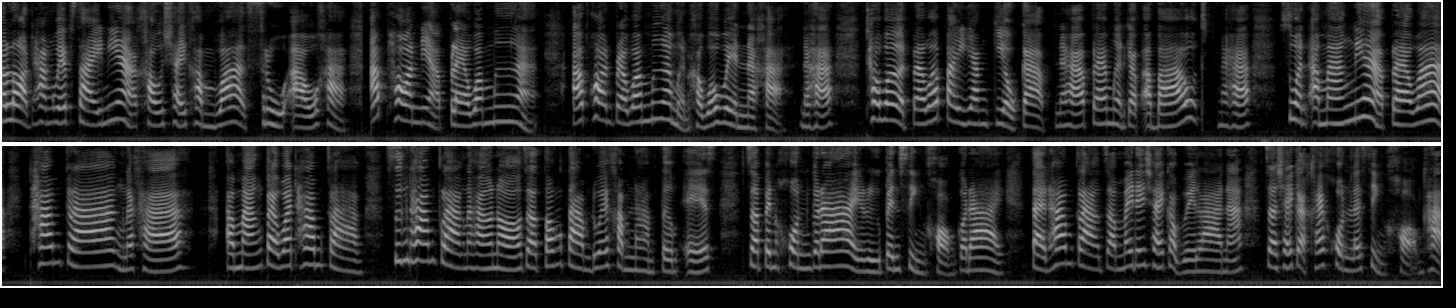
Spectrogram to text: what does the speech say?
ตลอดทางเว็บไซต์เนี่ยเขาใช้คำว่า throughout ค่ะ upon เนี่ยแปลว่าเมื่อ upon แปลว่าเมื่อเหมือนคำว่า when นะคะนะคะ toward แปลว่าไปยังเกี่ยวกับนะคะแปลเหมือนกับ about นะคะ ส่วน among เนี่ยแปลว่าท่ามกลางนะคะ among แปลว่าท่ามกลาง ซึ่งท่ามกลางนะคะน้องจะต้องตามด้วยคำนามเติม s จะเป็นคนก็ได้หรือเป็นสิ่งของก็ได้ แต่ท่ามกลางจะไม่ได้ใช้กับเวลานะ จะใช้กับแค่คนและสิ่งของค่ะ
